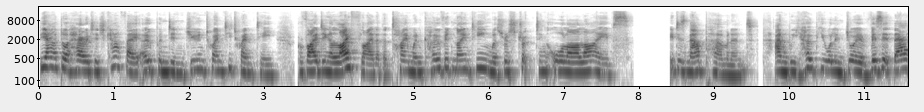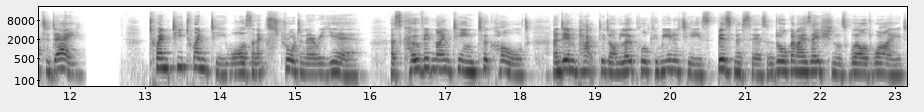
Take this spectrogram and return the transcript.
The Outdoor Heritage Cafe opened in June 2020, providing a lifeline at the time when COVID 19 was restricting all our lives. It is now permanent, and we hope you will enjoy a visit there today. 2020 was an extraordinary year as COVID 19 took hold and impacted on local communities, businesses, and organisations worldwide.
